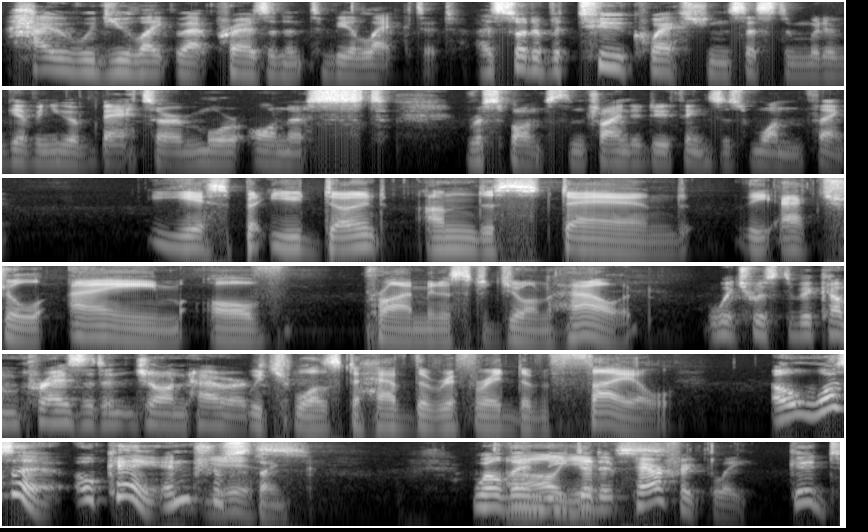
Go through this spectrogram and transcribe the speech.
How would you like that president to be elected? As sort of a two question system would have given you a better, more honest response than trying to do things as one thing. Yes, but you don't understand the actual aim of Prime Minister John Howard, Which was to become President John Howard. which was to have the referendum fail. Oh, was it? Okay, interesting. Yes. Well, then Oh, he did it perfectly. Good.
